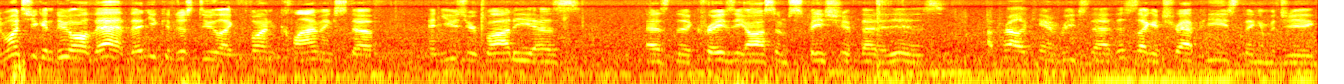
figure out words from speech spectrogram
And once you can do all that, then you can just do like fun climbing stuff and use your body as as the crazy awesome spaceship that it is. I probably can't reach that. This is like a trapeze thingamajig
